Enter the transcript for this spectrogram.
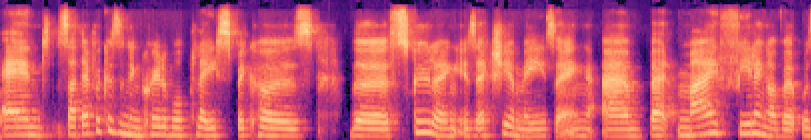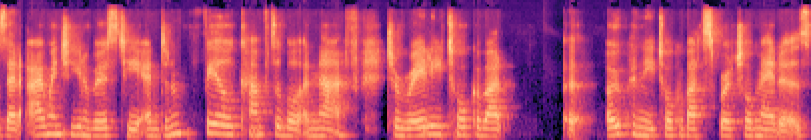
And south africa is an incredible place because the schooling is actually amazing. Um, but my feeling of it was that i went to university and didn't feel comfortable enough to really talk about uh, openly talk about spiritual matters.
